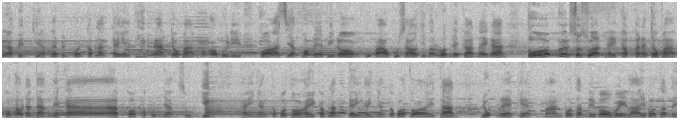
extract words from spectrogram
พื่อเป็นเกียรติและเป็นขวัญกำลังใจให้ทีมงานเจ้าภาพของเอามือนี้ ขอเสียงพ่อแม่พี่น้อง ผู้บ่าวผู้สาวที่มาร่วมในการในงานตัวเมื่อสวดๆให้กับคณะเจ้าภาพของเขาดังๆนะครับขอบพระคุณอย่างสูงยิ่งให้ยังกับบทอให้กำลังใจให้ยังกับบทอให้ท่าน ยกแรกแขกหมานบอท่านได้เบาไว้หลายบอท่านได้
